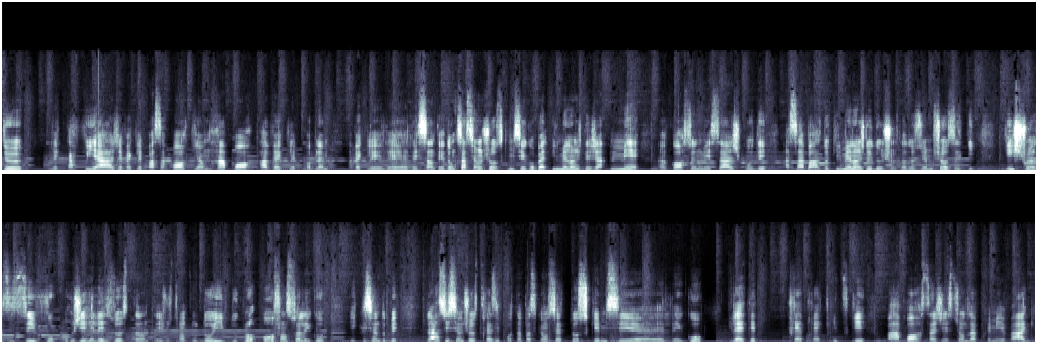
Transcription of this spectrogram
de les cafouillages avec les passeports qu'il y a un rapport avec les problèmes avec les, les, santé. Donc ça, c'est une chose que M. Gobel, il mélange déjà, mais encore, c'est un message codé à sa base. Donc il mélange les deux choses. La deuxième chose, c'est qui, qui choisissez-vous pour gérer les santé Justin Trudeau, Yves Duclos, ou François Legault et Christian Dubé Là aussi, c'est une chose très importante parce qu'on sait tous que M. Legault, il a été très, très critiqué par rapport à sa gestion de la première vague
